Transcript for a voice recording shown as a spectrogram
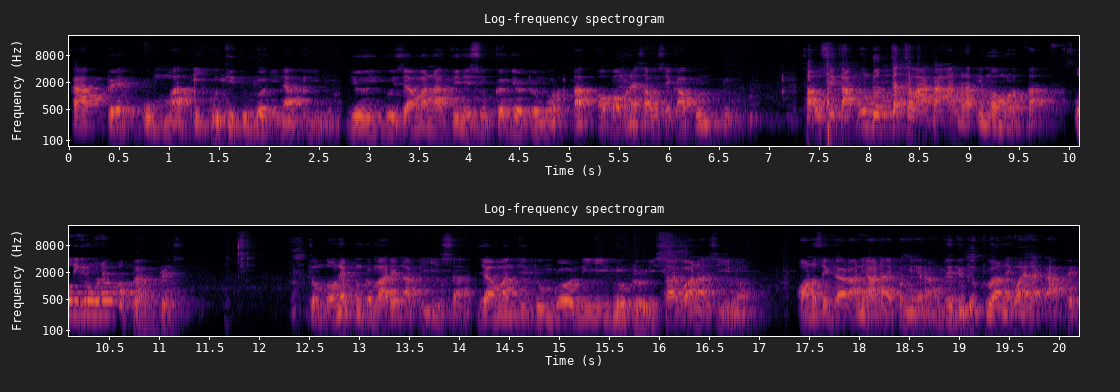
Kabeh umat iku ditunggoni Nabi ini. Yo iku zaman Nabi ini sugeng yo murtad, apa meneh sause kapundhut. Sause kapundhut kecelakaan rati mau murtad. Kelirune kebablas. Contohnya penggemar Nabi Isa, zaman ditunggoni nuduh Isa ku anak zina. Ana sing darani anake pangeran. Jadi tuduhane ku elek kabeh.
